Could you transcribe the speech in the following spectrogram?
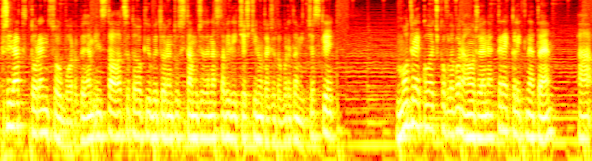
přidat torrent soubor. Během instalace toho Qubit Torrentu si tam můžete nastavit i češtinu, takže to budete mít česky modré kolečko vlevo nahoře, na které kliknete a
